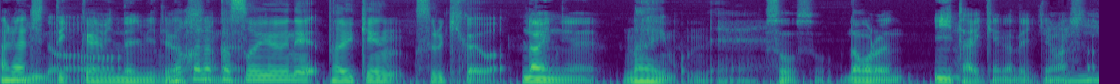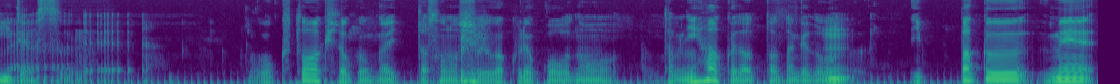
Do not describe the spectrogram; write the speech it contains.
あれはちょっと一回みんなに見てほしい、なかなかそういうね、体験する機会はないね。ないもんね。そうそう。だから、いい体験ができましたね。いいですね。僕と秋人くんが行ったその修学旅行の、多分2泊だったんだけど、ん1泊目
